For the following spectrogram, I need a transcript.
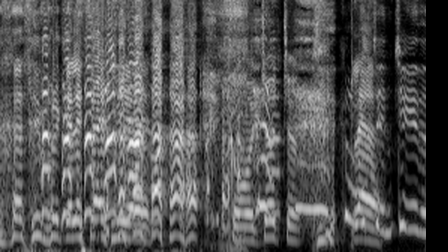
Así porque le salía. Como chocho. Claro. chanchito.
